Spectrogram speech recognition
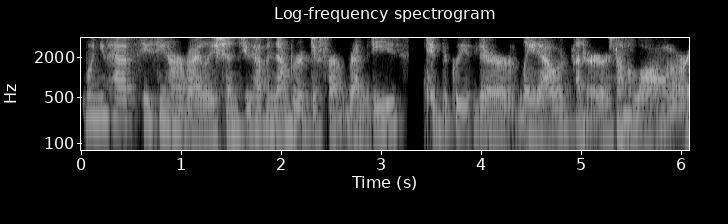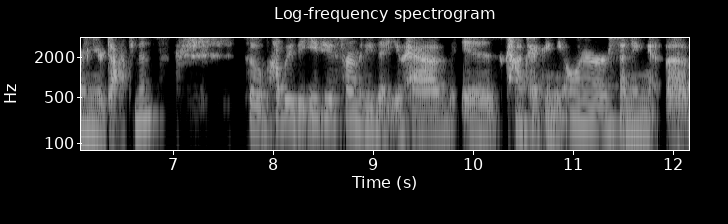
when you have CC&R violations you have a number of different remedies. Typically they're laid out under Arizona law or in your documents. So probably the easiest remedy that you have is contacting the owner sending a,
